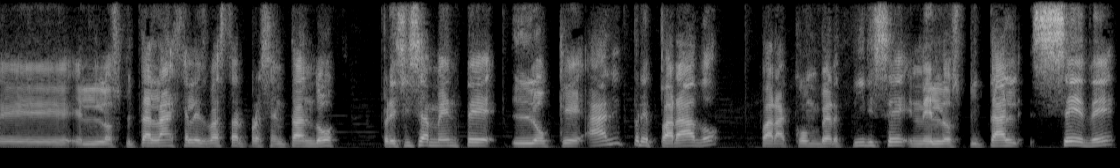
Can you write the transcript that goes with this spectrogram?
eh, el Hospital Ángeles va a estar presentando precisamente lo que han preparado para convertirse en el hospital sede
